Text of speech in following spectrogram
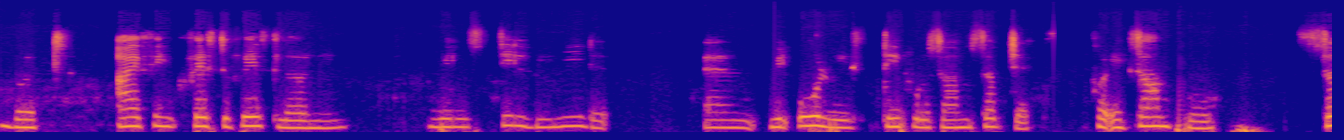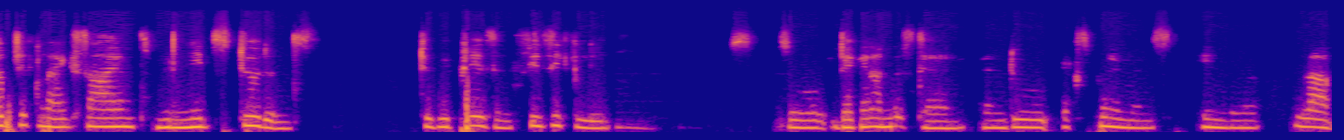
But I think face-to-face learning will still be needed and will always differ some subjects. For example, subject like science will need students to be present physically so they can understand and do experiments in the lab.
